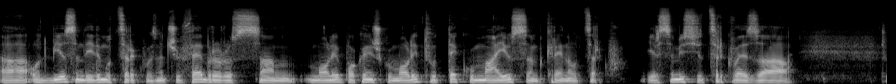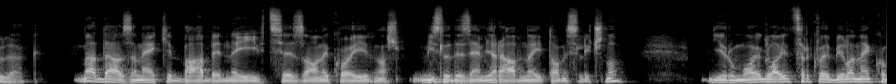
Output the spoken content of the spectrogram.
a, odbio sam da idem u crkvu. Znači u februaru sam molio pokojničku molitvu, tek u maju sam krenuo u crkvu. Jer sam mislio crkva je za... Čudak. Ma da, za neke babe, naivce, za one koji znaš, misle da je zemlja ravna i tome slično. Jer u mojoj glavi crkva je bila neko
